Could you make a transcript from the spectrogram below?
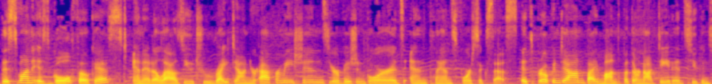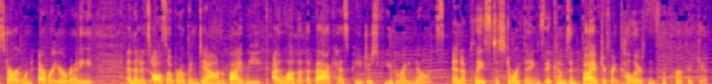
This one is goal focused and it allows you to write down your affirmations, your vision boards, and plans for success. It's broken down by month, but they're not dated, so you can start whenever you're ready. And then it's also broken down by week. I love that the back has pages for you to write notes and a place to store things. It comes in five different colors and it's the perfect gift.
